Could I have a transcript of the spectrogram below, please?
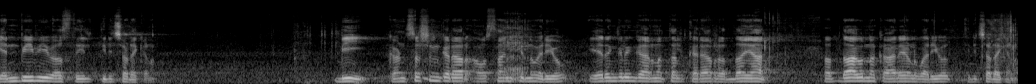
N B B വ്യവസ്ഥയിൽ തിരിച്ചടയ്ക്കണം. ബി. കൺസെഷൻ കരാർ അവസാനിക്കുന്നവരെയോ ഏതെങ്കിലും കാരണത്താൽ കരാർ റദ്ദായാൽ റദ്ദാകുന്ന കാലയളവ് വരെയോ തിരിച്ചടയ്ക്കണം.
